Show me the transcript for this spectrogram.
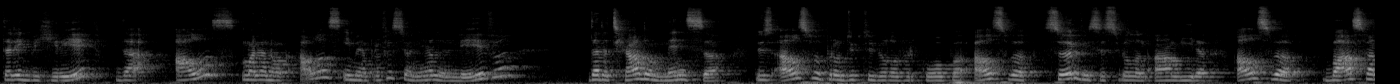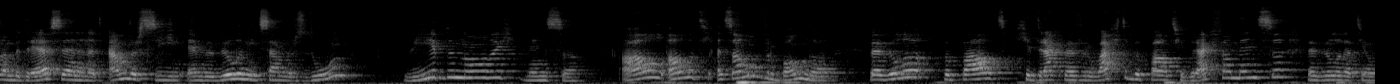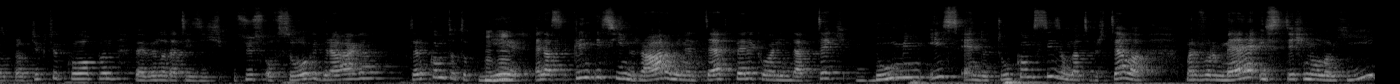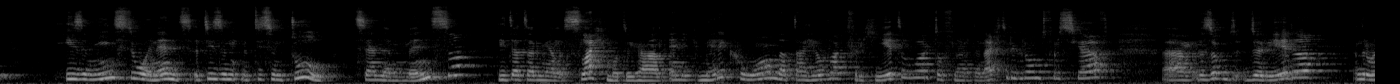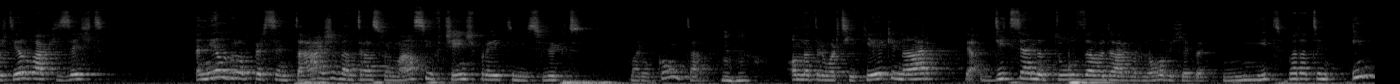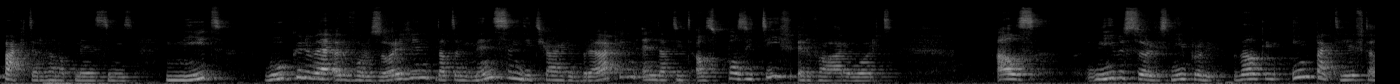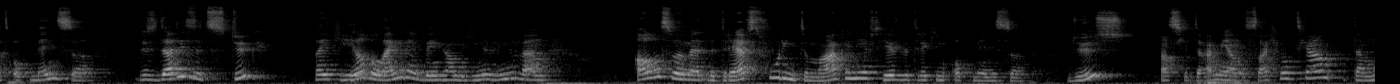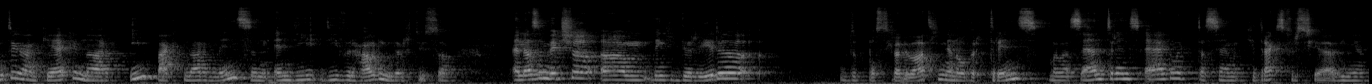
dat ik begreep dat alles, maar dan ook alles in mijn professionele leven, dat het gaat om mensen. Dus als we producten willen verkopen, als we services willen aanbieden, als we baas van een bedrijf zijn en het anders zien en we willen iets anders doen, wie heb je nodig? Mensen. Al, al het, het is allemaal verbonden. Wij willen bepaald gedrag, wij verwachten bepaald gedrag van mensen. Wij willen dat die onze producten kopen, wij willen dat die zich zus of zo gedragen. Daar komt het op mhm. neer. En dat klinkt misschien raar om in een tijdperk waarin dat tech booming is en de toekomst is, om dat te vertellen. Maar voor mij is technologie is een means to an end. Het is een, het is een tool. Het zijn de mensen die dat daarmee aan de slag moeten gaan. En ik merk gewoon dat dat heel vaak vergeten wordt of naar de achtergrond verschuift. Um, dat is ook de, reden, en er wordt heel vaak gezegd, een heel groot percentage van transformatie- of change-projecten mislukt. Maar hoe komt dat? Mhm. Omdat er wordt gekeken naar, ja, dit zijn de tools dat we daarvoor nodig hebben. Niet wat dat een impact ervan op mensen is. Niet hoe kunnen wij ervoor zorgen dat de mensen dit gaan gebruiken en dat dit als positief ervaren wordt? Als nieuwe service, nieuw product, welke impact heeft dat op mensen? Dus dat is het stuk dat ik heel belangrijk ben gaan beginnen vinden van alles wat met bedrijfsvoering te maken heeft, heeft betrekking op mensen. Dus als je daarmee aan de slag wilt gaan, dan moet je gaan kijken naar impact, naar mensen en die, die verhouding daartussen. En dat is een beetje, um, denk ik, de reden. De postgraduaat ging over trends. Maar wat zijn trends eigenlijk? Dat zijn gedragsverschuivingen.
